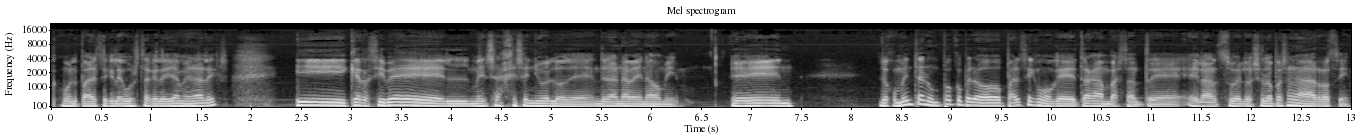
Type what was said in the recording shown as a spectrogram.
como le parece que le gusta que le llamen Alex, y que recibe el mensaje señuelo de, de la nave de Naomi. En- lo comentan un poco, pero parece como que tragan bastante el anzuelo, se lo pasan a Rosy.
